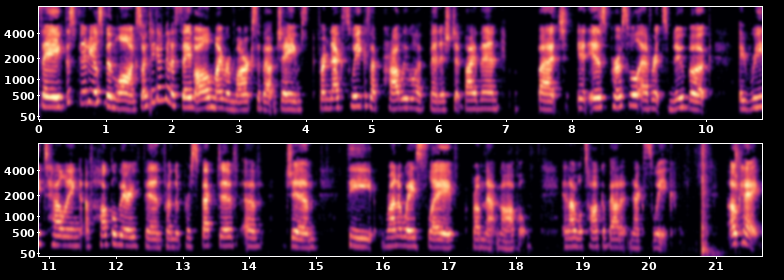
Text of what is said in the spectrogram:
save, this video's been long, so I think I'm going to save all of my remarks about James for next week because I probably will have finished it by then but it is Percival Everett's new book, a retelling of Huckleberry Finn from the perspective of Jim. the runaway slave from that novel. And I will talk about it next week. Okay,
